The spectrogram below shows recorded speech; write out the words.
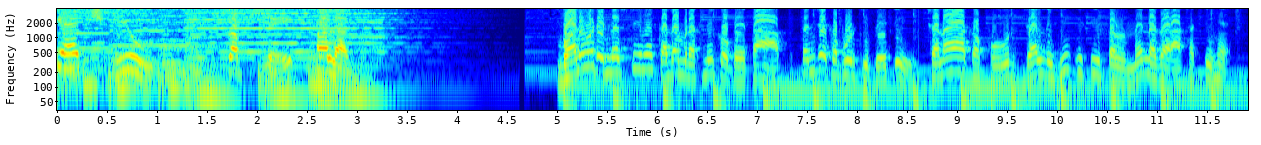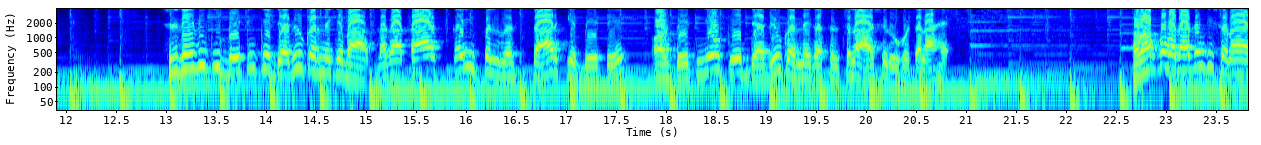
एच न्यूज़ सबसे अलग बॉलीवुड इंडस्ट्री में कदम रखने को बेताब संजय कपूर की बेटी शनाया कपूर जल्द ही किसी फ़िल्म में नज़र आ सकती हैं। श्रीदेवी की बेटी के डेब्यू करने के बाद लगातार कई फ़िल्म स्टार के बेटे और बेटियों के डेब्यू करने का सिलसिला शुरू हो चला है हम आपको बता दें कि शनाया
